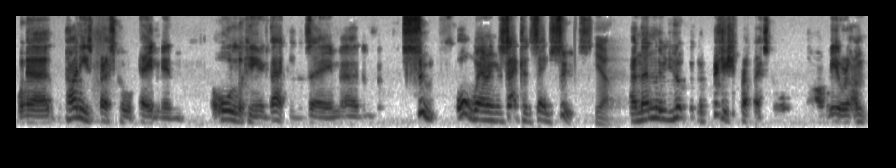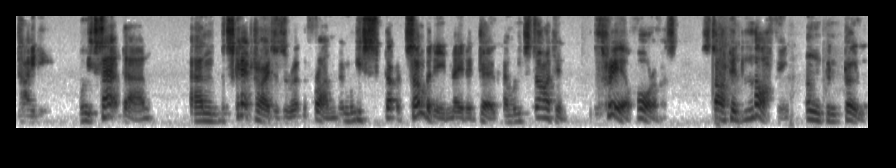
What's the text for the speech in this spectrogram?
where Chinese press corps came in, all looking exactly the same, uh, suits, all wearing exactly the same suits. Yeah. And then you looked at the British press corps. Oh, we were untidy. We sat down, and the sketch writers were at the front, and we st- somebody made a joke, and we started three or four of us started laughing uncontrollably.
